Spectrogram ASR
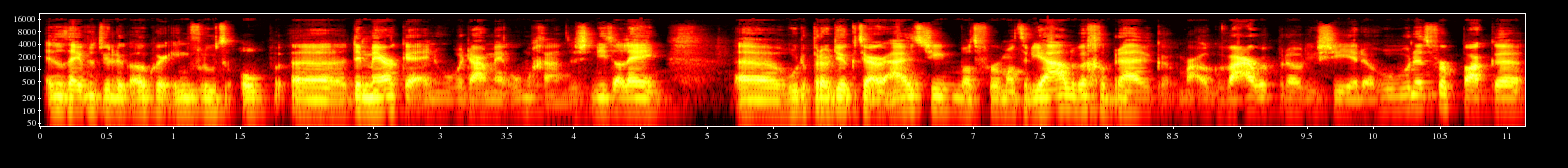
En dat heeft natuurlijk ook weer invloed op de merken en hoe we daarmee omgaan. Dus niet alleen uh, hoe de producten eruit zien, wat voor materialen we gebruiken, maar ook waar we produceren, hoe we het verpakken.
